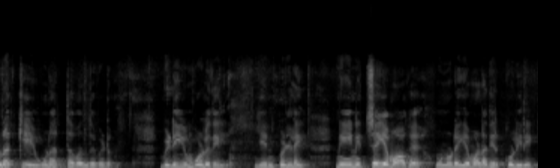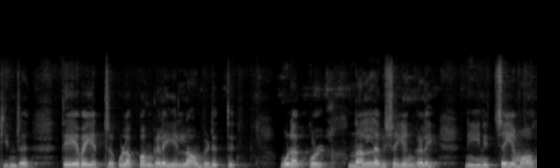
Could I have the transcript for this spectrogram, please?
உனக்கே உணர்த்த வந்துவிடும். விடியும் பொழுதில் என் பிள்ளை நீ நிச்சயமாக உன்னுடைய மனதிற்குள் இருக்கின்ற தேவையற்ற குழப்பங்களை எல்லாம் விடுத்து உனக்குள் நல்ல விஷயங்களை நீ நிச்சயமாக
